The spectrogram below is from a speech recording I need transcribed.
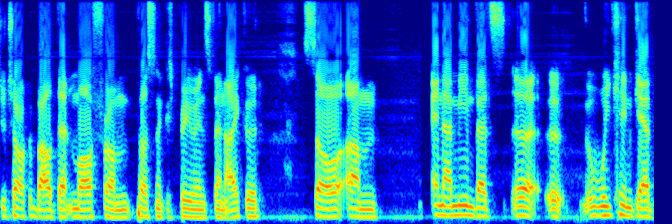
to talk about that more from personal experience than I could. So, um, and I mean that's uh, uh, we can get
